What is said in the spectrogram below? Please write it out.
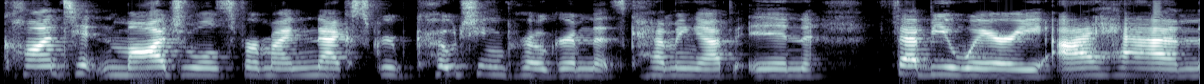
content modules for my next group coaching program that's coming up in February. I am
